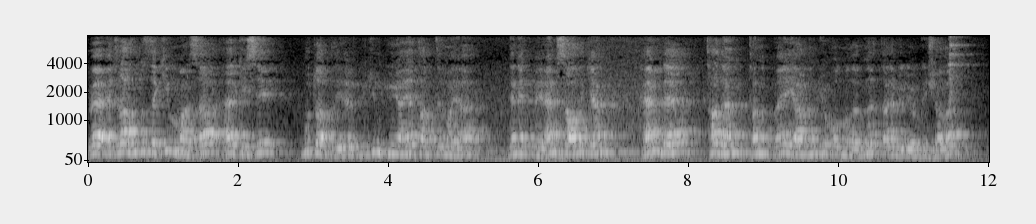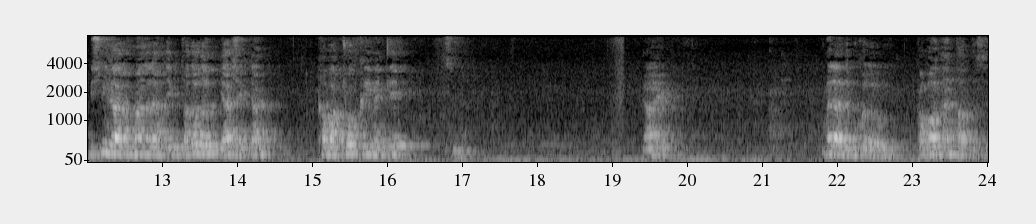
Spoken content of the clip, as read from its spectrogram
Ve etrafımızda kim varsa herkesi bu tatlıyı bütün dünyaya tattırmaya, denetmeye hem sağlıken hem de taden tanıtmaya yardımcı olmalarını talep ediyoruz inşallah. Bismillahirrahmanirrahim diye bir tadalım. Gerçekten kabak çok kıymetli. Bismillah. Herhalde bu kadar olur. Kabağın en tatlısı.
